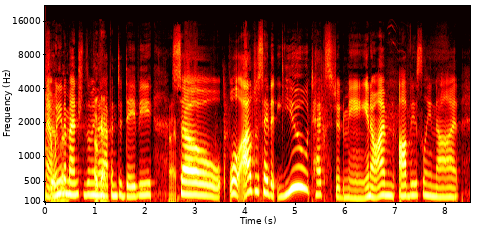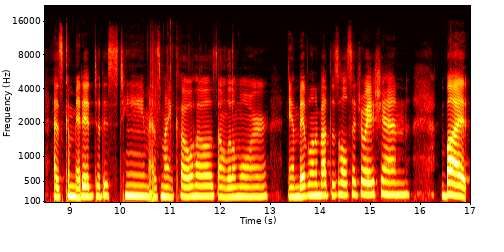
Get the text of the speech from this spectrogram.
Now we need to mention something Okay. that happened to Davey. Right. So, well, I'll just say that you texted me. You know, I'm obviously not as committed to this team as my co-host. I'm a little more ambivalent about this whole situation, but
